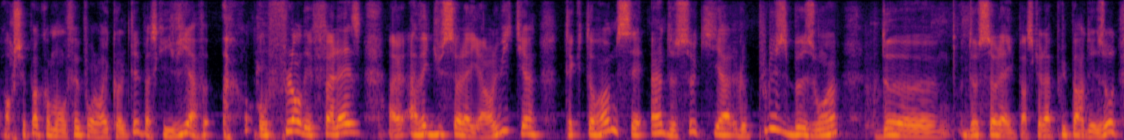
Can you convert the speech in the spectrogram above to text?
Alors je sais pas comment on fait pour le récolter parce qu'il vit au flanc des falaises euh, avec du soleil. Alors lui, tiens, Tectorum, c'est un de ceux qui a le plus besoin de, de soleil parce que la plupart des autres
